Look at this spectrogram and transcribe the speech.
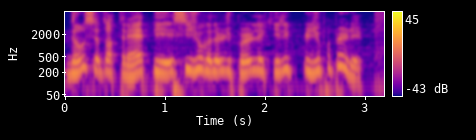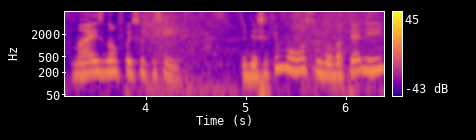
Não setou a trap. Esse jogador de Pearl aqui, ele pediu pra perder. Mas não foi suficiente. Eu desço aqui o monstro, vou bater ali.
